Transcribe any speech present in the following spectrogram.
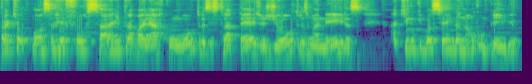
para que eu possa reforçar e trabalhar com outras estratégias, de outras maneiras, aquilo que você ainda não compreendeu.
